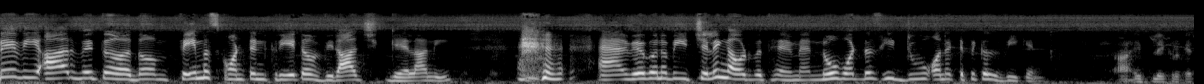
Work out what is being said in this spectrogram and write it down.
with uh, the famous content creator Viraj Ghelani. and we're going to be chilling out with him and know what does he do on a typical weekend. I play cricket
